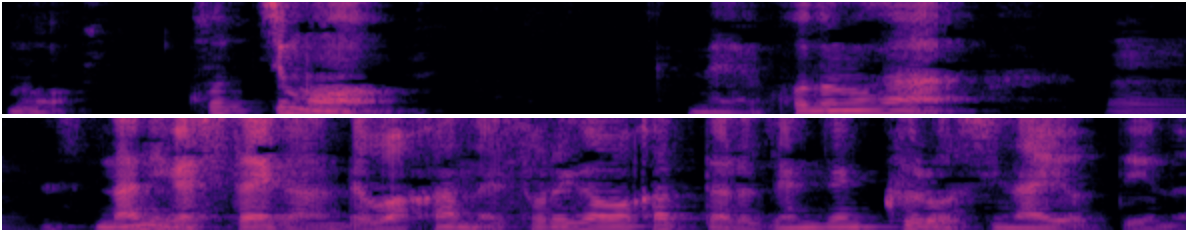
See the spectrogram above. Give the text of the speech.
もう、こっちも、ね、子供がうん。何がしたいかなんてわかんない。それが分かったら全然苦労しないよっていうの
